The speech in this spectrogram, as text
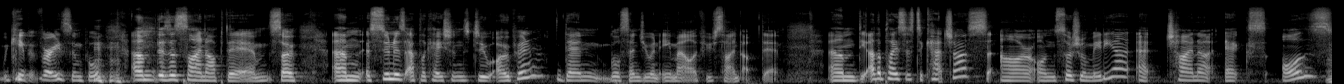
We keep it very simple. um, there's a sign up there. So um, as soon as applications do open, then we'll send you an email if you've signed up there. Um, the other places to catch us are on social media at ChinaXOz,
